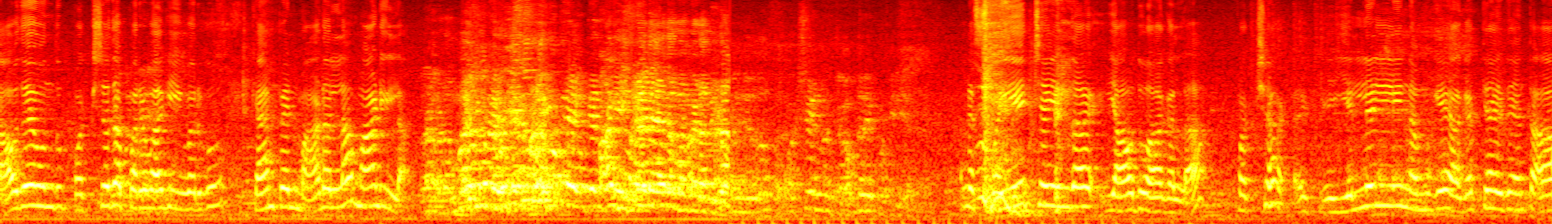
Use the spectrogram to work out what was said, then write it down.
ಯಾವುದೇ ಒಂದು ಪಕ್ಷದ ಪರವಾಗಿ ಈವರೆಗೂ ಕ್ಯಾಂಪೇನ್ ಮಾಡಲ್ಲ ಮಾಡಿಲ್ಲ. ಪಕ್ಷ ಸ್ವಯೇಚ್ಛೆಯಿಂದ ಯಾವುದು ಆಗಲ್ಲ. ಪಕ್ಷ, ಎಲ್ಲೆಲ್ಲಿ ನಮಗೆ ಅಗತ್ಯ ಇದೆ ಅಂತ ಆ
